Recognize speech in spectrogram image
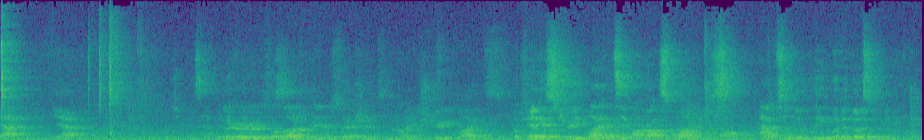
Yeah, yeah. Did you guys have any There's a lot of intersections and like street lights. Okay, street lights and crosswalks. Absolutely. What do those communicate?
